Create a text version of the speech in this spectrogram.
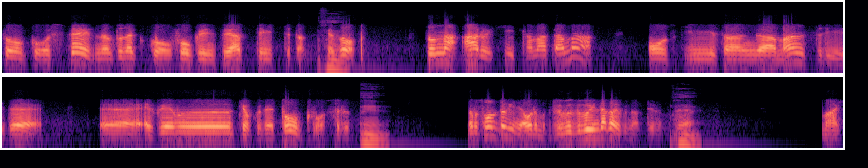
そうこうして、なんとなくこう、フォークユニットやっていってたんですけど、そんなある日、たまたま、大月さんがマンスリーで、えー FM 局でトークをする。えでもその時には俺もズブズブに仲良くなってるんえ。で、はい。まあ、一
